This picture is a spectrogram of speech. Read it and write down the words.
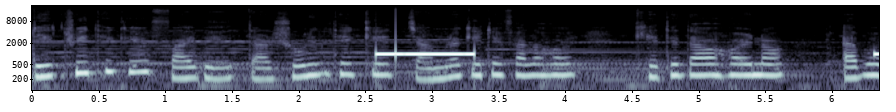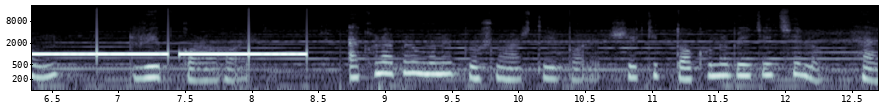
ডে থ্রি থেকে ফাইভে তার শরীর থেকে চামড়া কেটে ফেলা হয়, খেতে দেওয়া হয় না এবং রেপ করা হয়। এখন আপনার মনে প্রশ্ন আসতেই পারে, সে কি তখনও বেঁচে ছিল? হ্যাঁ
